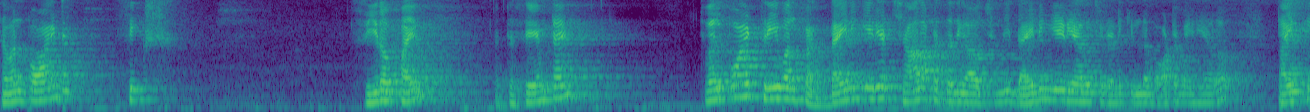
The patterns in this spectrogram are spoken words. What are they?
Seven point six zero five at the same time twelve point three one five dining area చాలా పెద్దదిగా వచ్చింది. డైనింగ్ ఏరియాలో చూడండి కింద బాటమ్ ఏరియాలో టైల్స్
